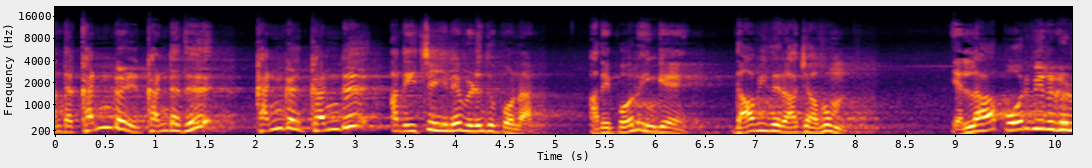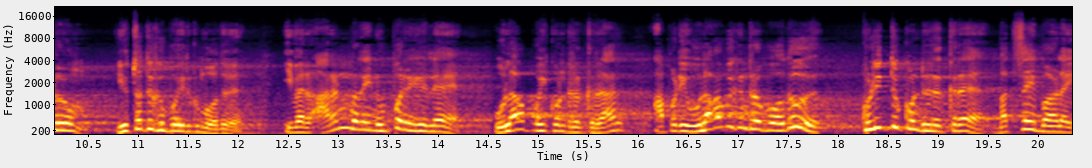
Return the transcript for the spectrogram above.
அந்த கண்கள் கண்டது கண்கள் கண்டு அந்த இச்சையிலே விழுந்து போனான் அதை போல இங்கே தாவீது ராஜாவும் எல்லா போர் வீரர்களும் யுத்தத்துக்கு போயிருக்கும் போது இவர் அரண்மனையின் உப்பருகில உலா போய் கொண்டிருக்கிறார். அப்படி உலாவுகின்ற போது குளித்து கொண்டிருக்கிற பத்சைபாலை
